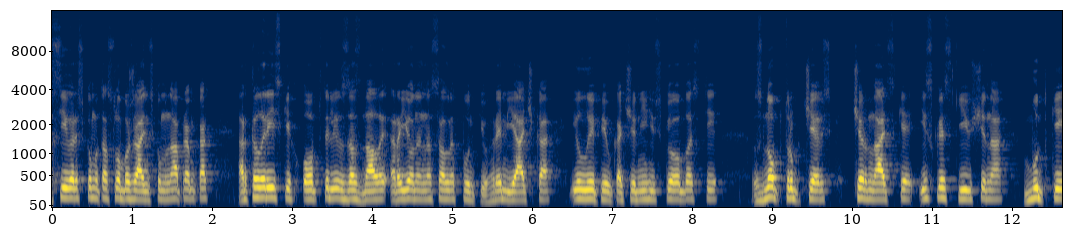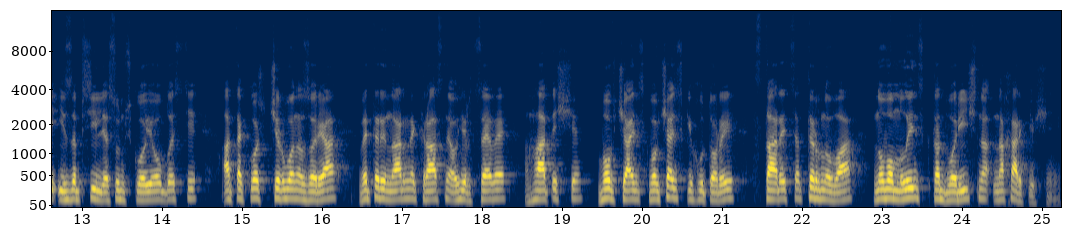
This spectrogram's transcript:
Сіверському та Слобожанському напрямках артилерійських обстрілів зазнали райони населених пунктів Грем'ячка і Липівка Чернігівської області, Зноб-Трубчевськ, Чернацьке, Іскрисківщина, Будки і Запсілля Сумської області, а також Червона Зоря, Ветеринарне, Красне, Огірцеве, Гатище, Вовчанськ, Вовчанські хутори, Стариця, Тернова, Новомлинськ та Дворічна на Харківщині.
